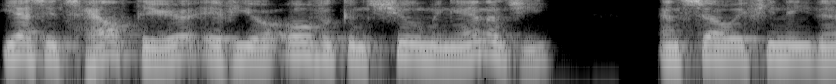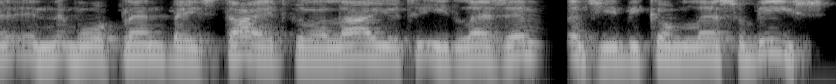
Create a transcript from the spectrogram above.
Yes, it's healthier if you're over-consuming energy. And so if you need a, a more plant-based diet will allow you to eat less energy, become less obese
